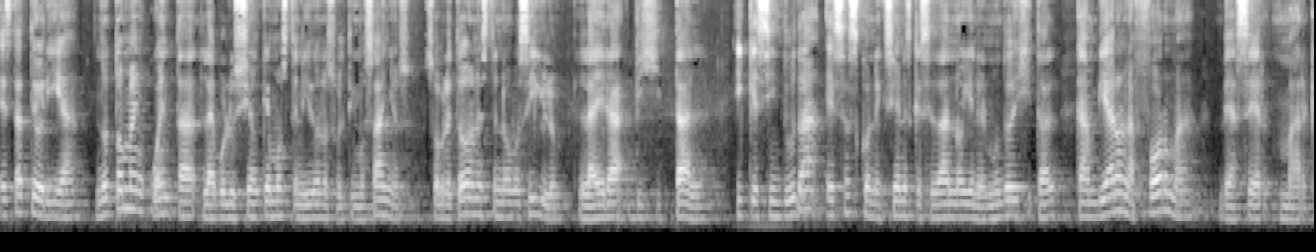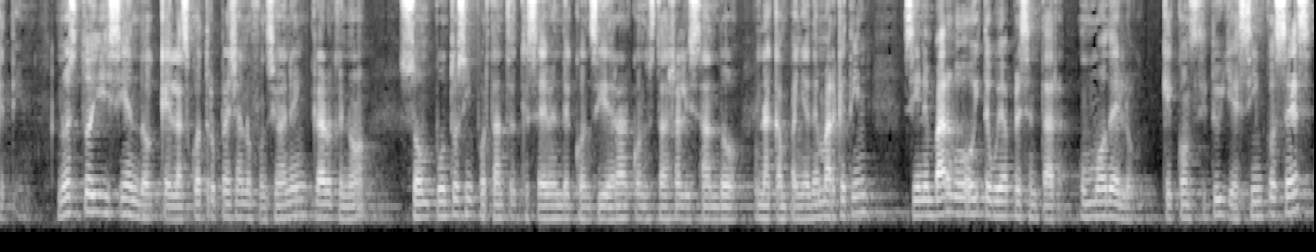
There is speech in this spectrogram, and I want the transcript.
esta teoría no toma en cuenta la evolución que hemos tenido en los últimos años, sobre todo en este nuevo siglo, la era digital, y que sin duda esas conexiones que se dan hoy en el mundo digital cambiaron la forma de hacer marketing. No estoy diciendo que las cuatro P ya no funcionen, claro que no. Son puntos importantes que se deben de considerar cuando estás realizando una campaña de marketing. Sin embargo, hoy te voy a presentar un modelo que constituye 5 Cs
